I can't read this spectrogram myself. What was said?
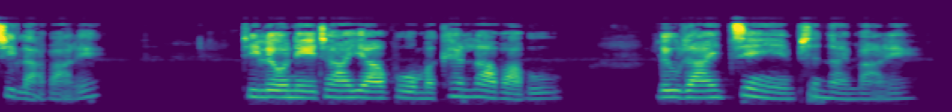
ရှိလာပါတယ်။ဒီလိုအနေအထားရောက်ဖို့မခက်လှပါဘူး။လူတိုင်းကျင့်ရင်ဖြစ်နိုင်ပါတယ်။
